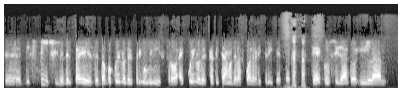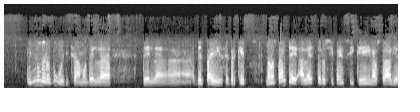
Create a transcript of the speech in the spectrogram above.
eh, difficile del paese dopo quello del primo ministro è quello del capitano della squadra di cricket, che è considerato il, il numero due diciamo, del, del, del paese, perché nonostante all'estero si pensi che in Australia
